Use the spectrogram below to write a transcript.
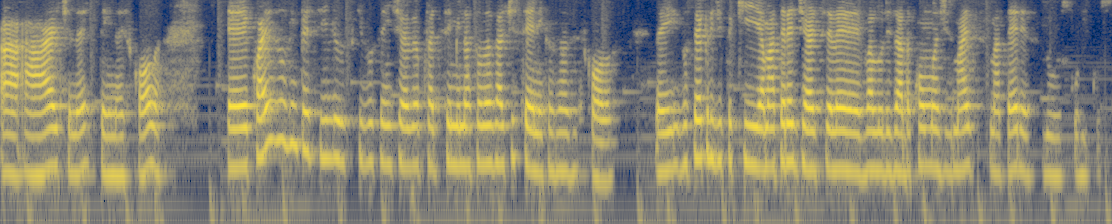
a, a arte, né, tem na escola, é, quais os empecilhos que você enxerga para a disseminação das artes cênicas nas escolas? E você acredita que a matéria de artes ela é valorizada como as demais matérias dos currículos?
